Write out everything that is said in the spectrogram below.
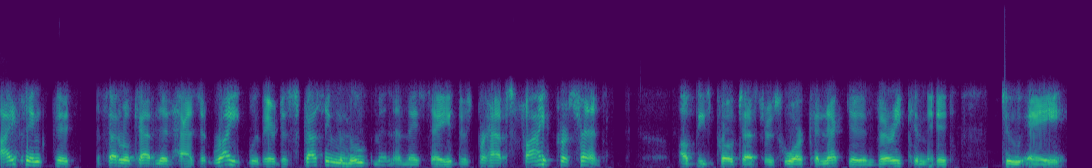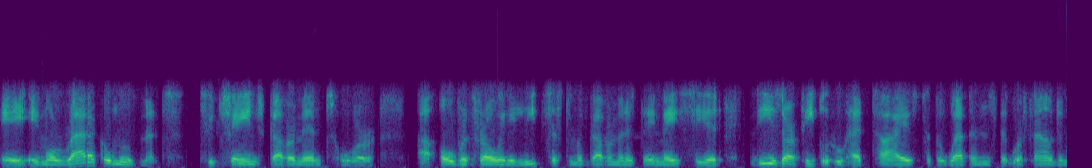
I think that the federal cabinet has it right where they're discussing the movement and they say there's perhaps five percent of these protesters who are connected and very committed to a, a, a more radical movement to change government or uh, overthrow an elite system of government as they may see it. These are people who had ties to the weapons that were found in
